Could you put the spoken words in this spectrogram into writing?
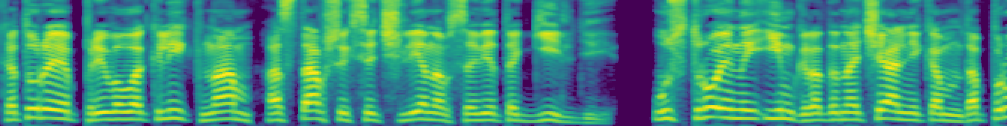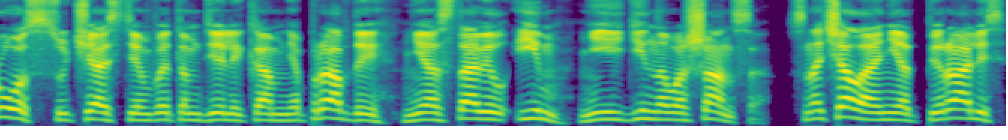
которые приволокли к нам оставшихся членов Совета гильдии. Устроенный им градоначальником допрос с участием в этом деле Камня Правды не оставил им ни единого шанса. Сначала они отпирались,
